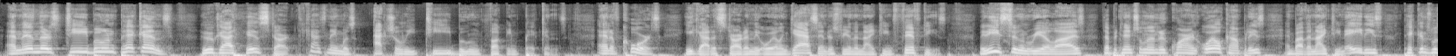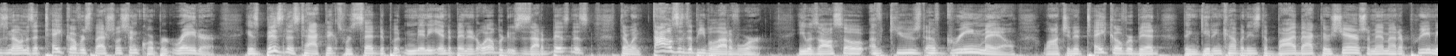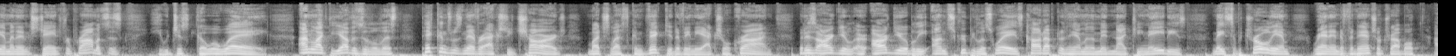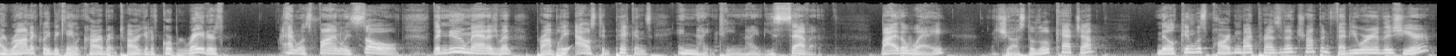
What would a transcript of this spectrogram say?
And then there's T. Boone Pickens, who got his start. The guy's name was actually T. Boone fucking Pickens. And of course, he got his start in the oil and gas industry in the 1950s. But he soon realized the potential in acquiring oil companies, and by the 1980s, Pickens was known as a takeover specialist and corporate raider. His business tactics were said to put many independent oil producers out of business, throwing thousands of people out of work. He was also accused of greenmail, launching a takeover bid, then getting companies to buy back their shares from him at a premium in exchange for promises he would just go away. Unlike the others of the list, Pickens was never actually charged, much less convicted of any actual crime. But his argu- er, arguably unscrupulous ways caught up to him in the mid 1980s. Mesa Petroleum ran into financial trouble, ironically became a target of corporate raiders and was finally sold. The new management promptly ousted Pickens in 1997. By the way, just a little catch up. Milken was pardoned by President Trump in February of this year.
